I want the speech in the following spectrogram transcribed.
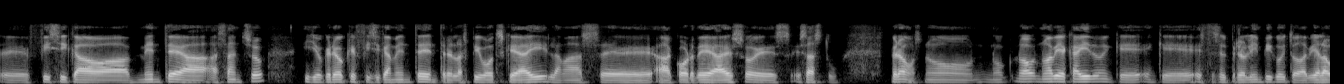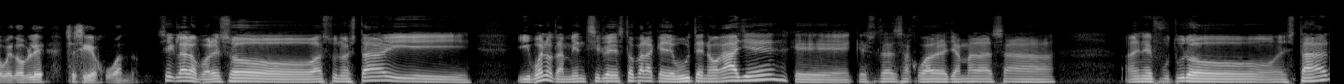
eh, físicamente a Sancho y yo creo que físicamente entre las pivots que hay la más eh, acorde a eso es, es Astu pero vamos no, no, no, no había caído en que, en que este es el preolímpico y todavía la W se sigue jugando Sí, claro, por eso Astu no está y, y bueno, también sirve esto para que debute Nogalle, que, que es otra de esas jugadoras llamadas a, a en el futuro estar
